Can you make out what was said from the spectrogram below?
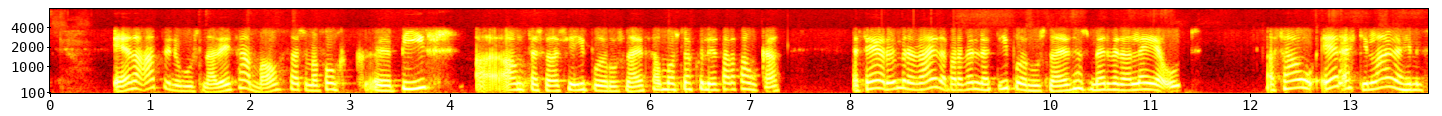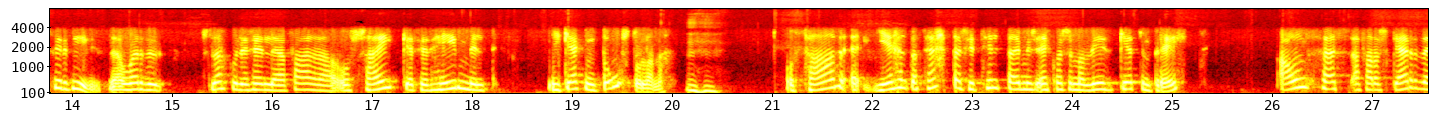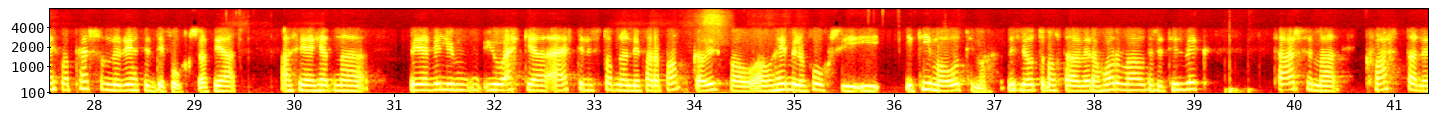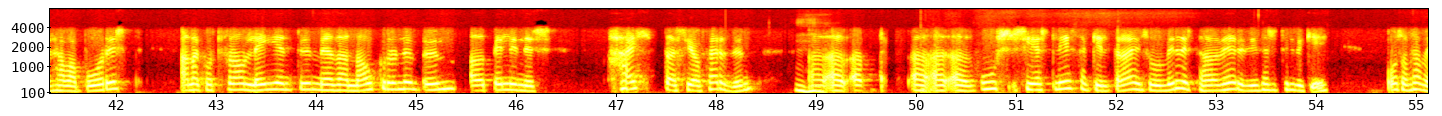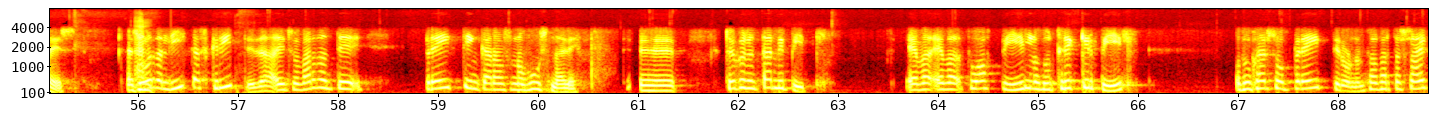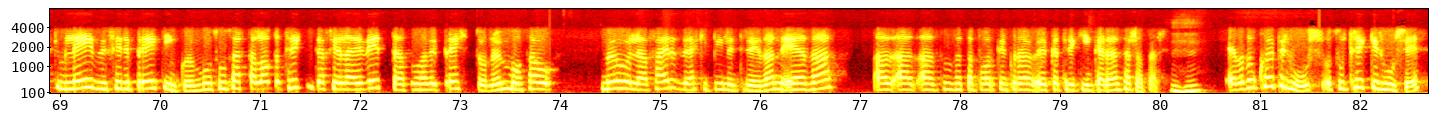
eða atvinnuhúsnaði, það má, þar sem að fólk uh, býr án þess að það sé íbúðarhúsnaði, þá má slökkuliðið fara þangað. En þegar umræð ræða bara velnægt íbúðarhúsnaði, þar sem er verið að leia út, að þá er ekki lagaheimild fyrir því. Þá verður slökkulið reynilega að fara og sækja fyrir heimild í gegnum dómstólana. Mm -hmm. Og það, ég held að þetta sé til dæmis eitthvað sem við getum breytt án þess að fara að skerða eitthvað personur réttindi fólks. Af því að, að, því að hérna, við viljum jú ekki að eftirlitstofnarnir fara að banka upp á, á heimilum fólks í, í, í tíma og ótíma. Við hljóttum alltaf að vera að horfa á þessi tilvik þar sem að kvartanir hafa borist annarkort frá leyendum eða nágrunum um að byllinis hætta sér á ferðum mm -hmm. að, að, að, að hús sé slýsagildra eins og virðist hafa verið í þessu tilviki og svo framvegis. En svo er það líka skrítið eins og varðandi breytingar á svona húsnæði. Uh, tökum við dæmi bíl. Ef, ef þú átt bíl og þú tryggir bíl og þú fær svo breytir honum, þá þarf það að sækjum leifi fyrir breytingum og þú þarf að láta tryggingafélagi vita að þú hafi breytt honum og þá mögulega færðu ekki bílintriðan eða að, að, að þú þarf að borga einhverja auka tryggingar eða þess að þar. Mm -hmm. Ef þú kaupir hús og þú tryggir húsið,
